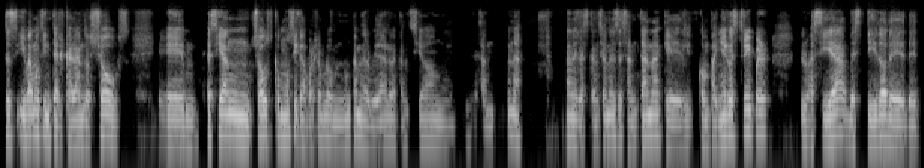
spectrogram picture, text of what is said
Entonces íbamos intercalando shows. Eh, hacían shows con música, por ejemplo, nunca me olvidar la canción de Santana, una de las canciones de Santana que el compañero stripper lo hacía vestido de, de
